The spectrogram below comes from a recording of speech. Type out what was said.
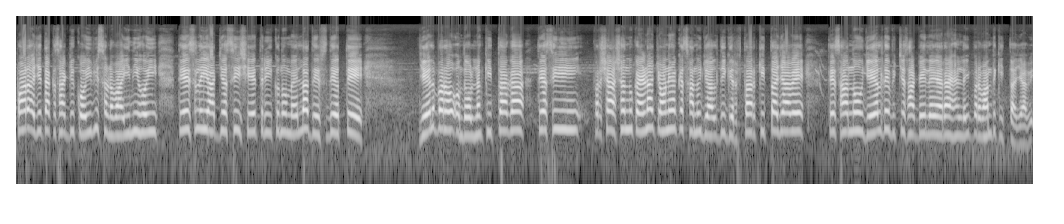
ਪਰ ਅਜੇ ਤੱਕ ਸਾਡੀ ਕੋਈ ਵੀ ਸੁਣਵਾਈ ਨਹੀਂ ਹੋਈ। ਤੇ ਇਸ ਲਈ ਅੱਜ ਅਸੀਂ 6 ਤਰੀਕ ਨੂੰ ਮਹਿਲਾ ਦਿਵਸ ਦੇ ਉੱਤੇ ਜੇਲ੍ਹ ਭਰੋ ਅੰਦੋਲਨ ਕੀਤਾਗਾ। ਤੇ ਅਸੀਂ ਪ੍ਰਸ਼ਾਸਨ ਨੂੰ ਕਹਿਣਾ ਚਾਹੁੰਦੇ ਹਾਂ ਕਿ ਸਾਨੂੰ ਜਲਦੀ ਗ੍ਰਿਫਤਾਰ ਕੀਤਾ ਜਾਵੇ ਤੇ ਸਾਨੂੰ ਜੇਲ੍ਹ ਦੇ ਵਿੱਚ ਸਾਡੇ ਲਈ ਰਹਿਣ ਲਈ ਪ੍ਰਬੰਧ ਕੀਤਾ ਜਾਵੇ।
